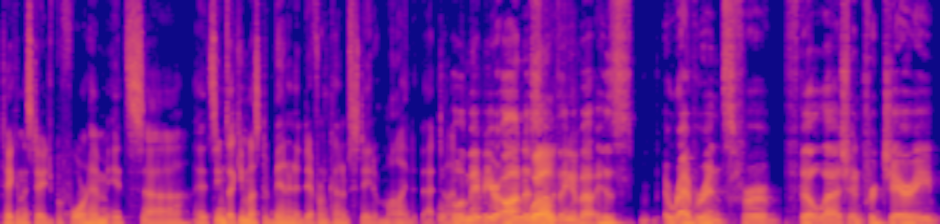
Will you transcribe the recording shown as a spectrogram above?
taking the stage before him. It's uh, it seems like he must have been in a different kind of state of mind at that time. Well, maybe you're onto Well, something y- about his reverence for Phil Lesh and for Jerry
